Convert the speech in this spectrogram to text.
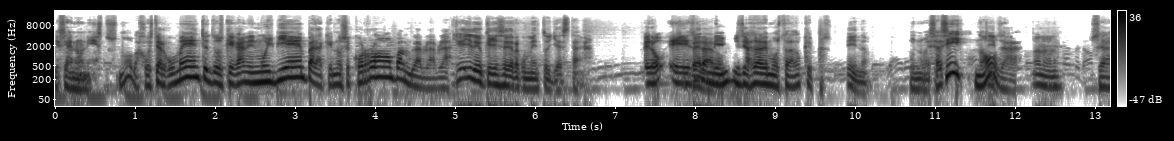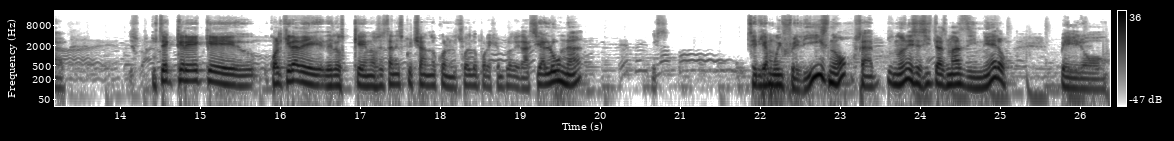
que sean honestos, ¿no? Bajo este argumento, entonces que ganen muy bien para que no se corrompan, bla, bla, bla. yo digo que ese argumento ya está. Pero eso Superado. también pues, ya se ha demostrado que pues, Sí, no. pues, no es así, ¿no? Sí. O sea, No, no, no. o sea, ¿usted cree que cualquiera de, de los que nos están escuchando con el sueldo, por ejemplo, de García Luna, pues sería muy feliz, ¿no? O sea, pues, no necesitas más dinero, pero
